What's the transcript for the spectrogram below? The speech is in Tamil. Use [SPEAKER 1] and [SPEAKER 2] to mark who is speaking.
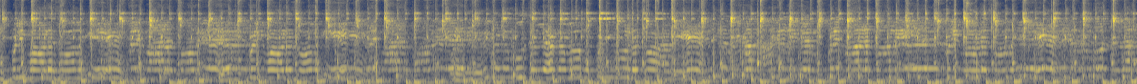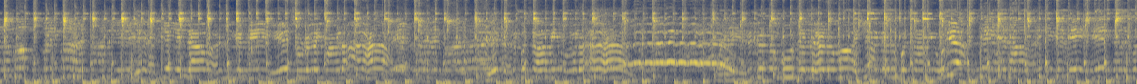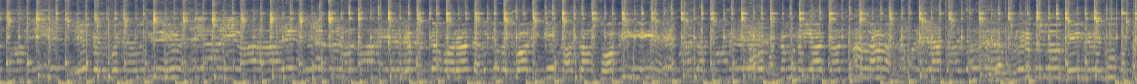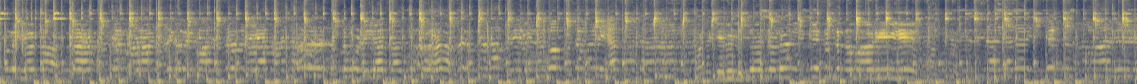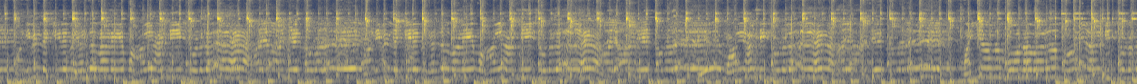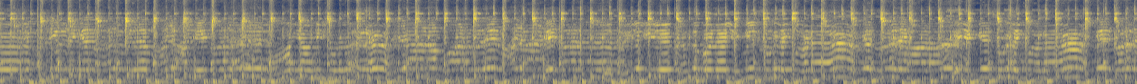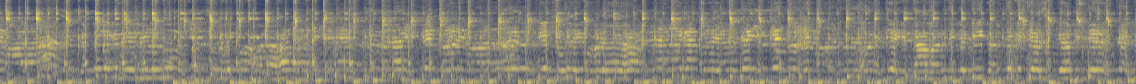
[SPEAKER 1] முப்பளி மாட சுவாமியே முப்பளி மாட சுவாமியே நெருங்கலம்பு செல்லகமா முப்பளி மாட சுவாமியே சுடலை மாடா கருப்பசாமி மாடா. இருக்கணும் 光明。நான் மருந்து கட்டி கருத்தை கட்டியா சுங்க அப்படின்னு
